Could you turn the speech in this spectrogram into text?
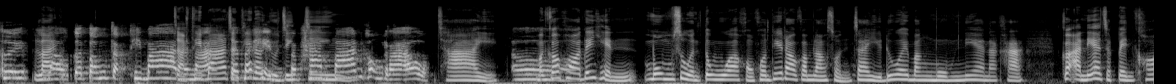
คือไลฟ์เราก็ต้องจากที่บ้านจากที่ะะบ้านจากที่เราอยู่จริงๆจะเห็นสภาพบ้านของเรา ใช่เออมันก็พอได้เห็นมุมส่วนตัวของคนที่เรากำลังสนใจอยู่ด้วยบางมุมเนี่ยนะคะ ก็อันนี้อาจจะเป็นข้อ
